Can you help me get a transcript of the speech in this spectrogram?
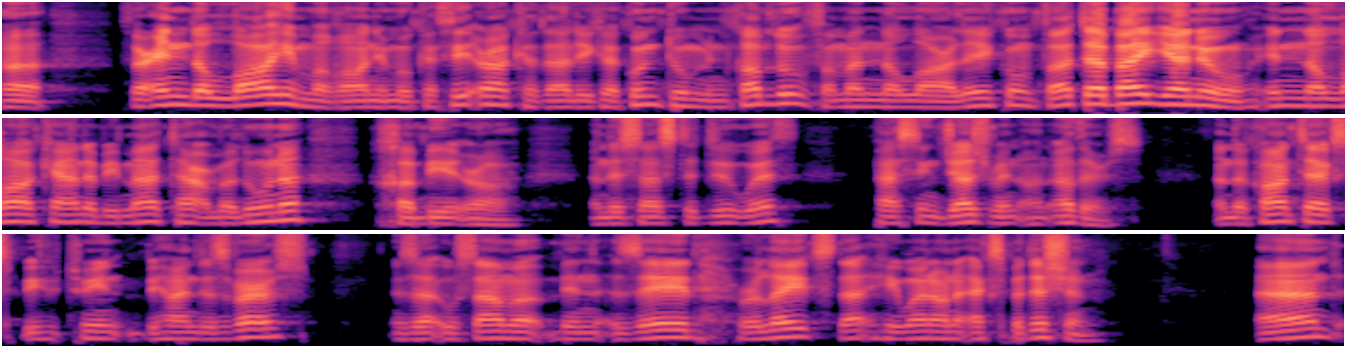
Uh, فعند الله مغانم كثيرة كذلك كنتم من قبل فمن الله عليكم فتبينوا إن الله كان بما تعملون خبيرا. And this has to do with passing judgment on others. And the context between, behind this verse is that Usama bin Zayd relates that he went on an expedition and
